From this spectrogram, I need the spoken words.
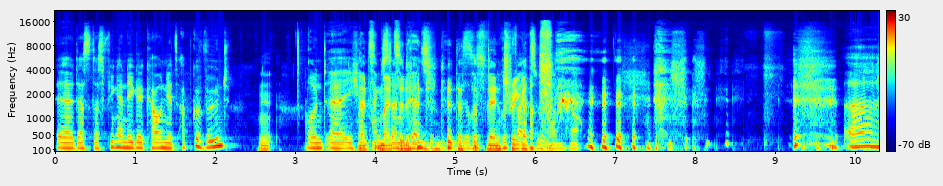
äh, das, das Fingernägelkauen jetzt abgewöhnt. Ja. Und äh, ich habe Angst, meinst dann du wieder denn, zu, dass das Rück- ein Trigger? zu haben. Ja. ah,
